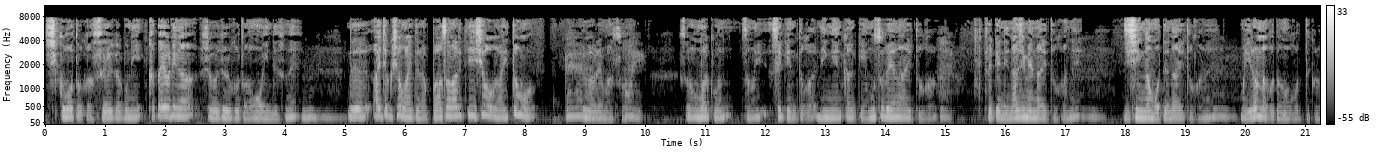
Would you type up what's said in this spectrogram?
思考とか性格に偏りが生じることが多いんですね。うん、で、愛着障害というのはパーソナリティ障害とも言われます。えーはい、そのうまくその世間とか人間関係結べないとか、はい、世間に馴染めないとかね、うん、自信が持てないとかね、うん、まあ、いろんなことが起こってくる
